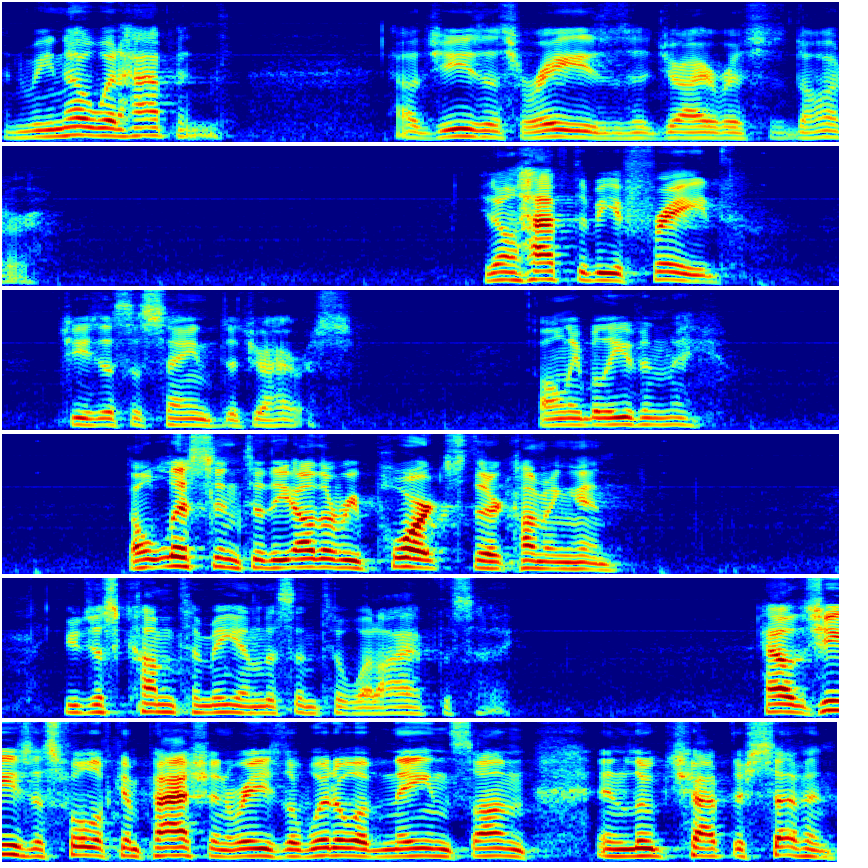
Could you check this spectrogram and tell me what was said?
And we know what happened how Jesus raised Jairus' daughter. You don't have to be afraid, Jesus is saying to Jairus. Only believe in me. Don't listen to the other reports that are coming in. You just come to me and listen to what I have to say. How Jesus, full of compassion, raised the widow of Nain's son in Luke chapter 7.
